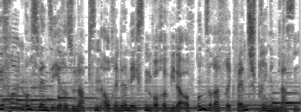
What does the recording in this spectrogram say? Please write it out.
Wir freuen uns, wenn Sie Ihre Synapsen auch in der nächsten Woche wieder auf unserer Frequenz springen lassen.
